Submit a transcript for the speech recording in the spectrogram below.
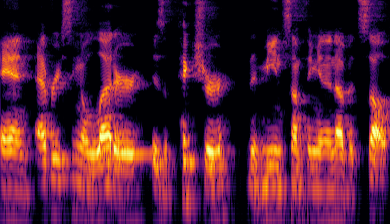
and every single letter is a picture that means something in and of itself.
